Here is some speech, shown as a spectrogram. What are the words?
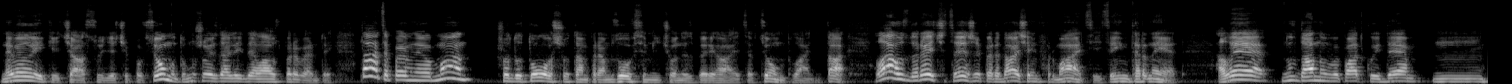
невеликий час, судячи по всьому, тому що ось далі йде лагус перевернутий. Так, це певний обман щодо того, що там прям зовсім нічого не зберігається в цьому плані. Так, лагус, до речі, це ж передача інформації, це інтернет. Але ну, в даному випадку йде. М-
